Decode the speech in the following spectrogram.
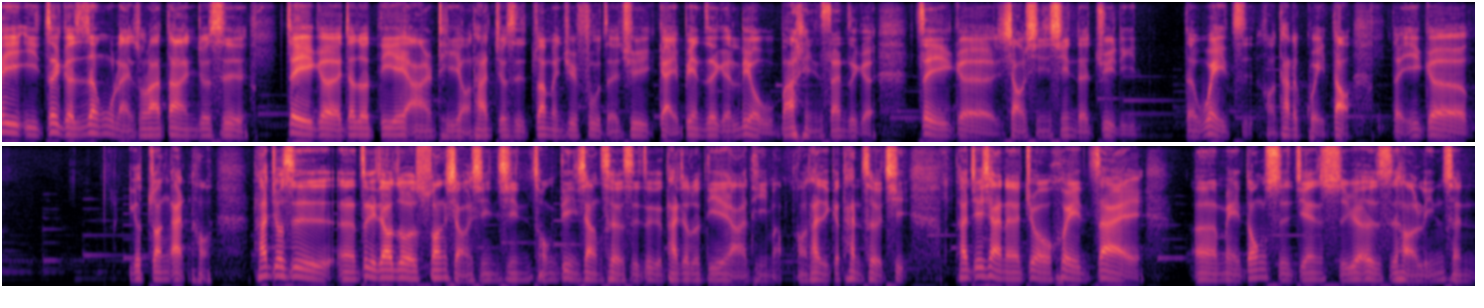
以以这个任务来说，它当然就是。这一个叫做 DART 哦，它就是专门去负责去改变这个六五八零三这个这一个小行星的距离的位置，哦，它的轨道的一个一个专案哈，它就是呃，这个叫做双小行星重定向测试，这个它叫做 DART 嘛，哦，它是一个探测器，它接下来呢就会在。呃，美东时间十月二十四号凌晨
